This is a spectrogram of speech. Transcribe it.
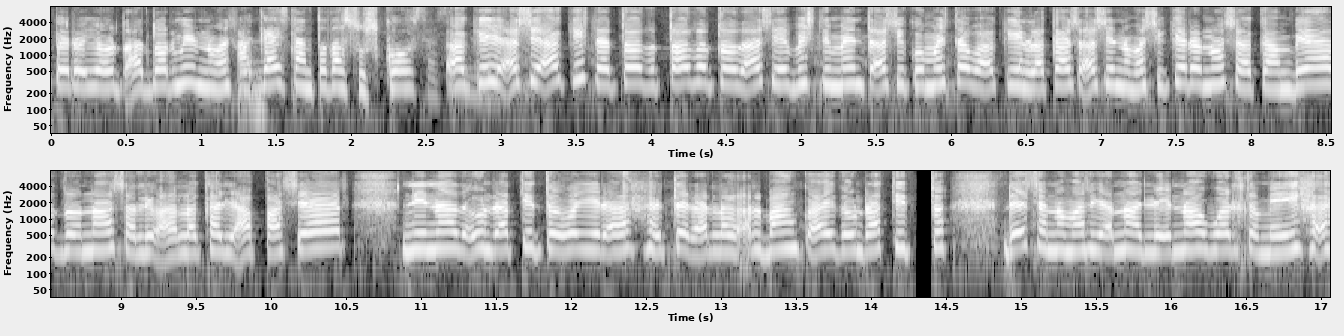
pero yo a dormir nomás. Acá están todas sus cosas. Aquí, así, aquí está todo, todo, todo, así vestimenta, así como estaba aquí en la casa, así nomás siquiera no se ha cambiado, no salió a la calle a pasear, ni nada, un ratito voy a ir a, al banco, ha ido un ratito, de eso nomás ya no, no ha vuelto mi hija.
